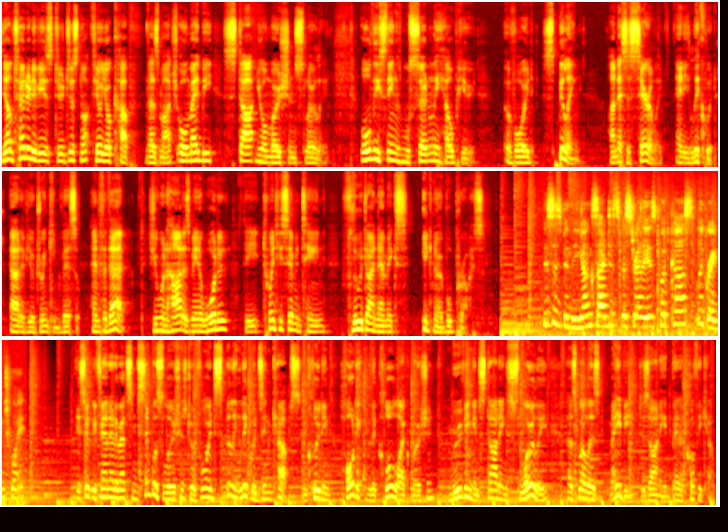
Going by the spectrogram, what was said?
The alternative is to just not feel your cup as much, or maybe start your motion slowly. All these things will certainly help you avoid spilling unnecessarily any liquid out of your drinking vessel. And for that, Jiwon Han has been awarded the 2017 Fluid Dynamics Ig Nobel Prize. This has been the Young Scientists of Australia's podcast, Lagrange Point. This week we found out about some simple solutions to avoid spilling liquids in cups, including holding it with a claw like motion, moving and starting slowly, as well as maybe designing a better coffee cup.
